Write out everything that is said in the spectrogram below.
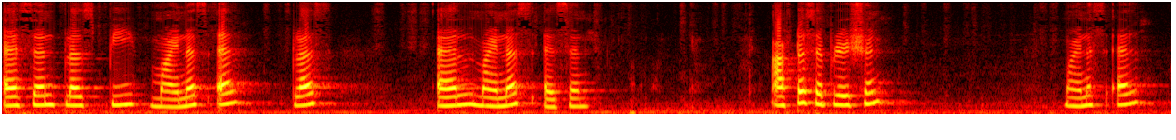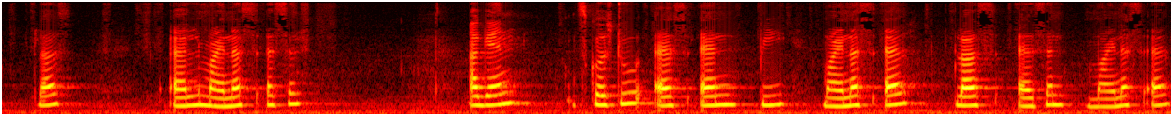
Sn plus P minus L plus L minus Sn. After separation minus L plus L minus Sn. Again is goes to SNP minus L plus Sn minus L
